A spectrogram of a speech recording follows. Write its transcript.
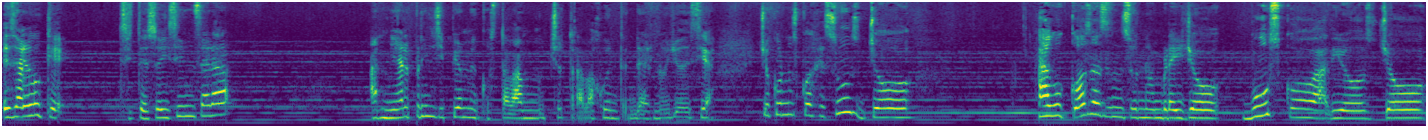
es algo que, si te soy sincera, a mí al principio me costaba mucho trabajo entender, ¿no? Yo decía, yo conozco a Jesús, yo hago cosas en su nombre, yo busco a Dios, yo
